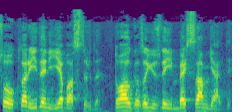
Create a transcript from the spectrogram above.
Soğuklar iyiden iyiye bastırdı. Doğalgaza %25 zam geldi.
